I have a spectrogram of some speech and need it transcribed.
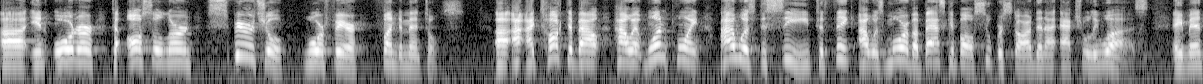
uh, in order to also learn spiritual warfare fundamentals. Uh, I, I talked about how at one point I was deceived to think I was more of a basketball superstar than I actually was. Amen.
